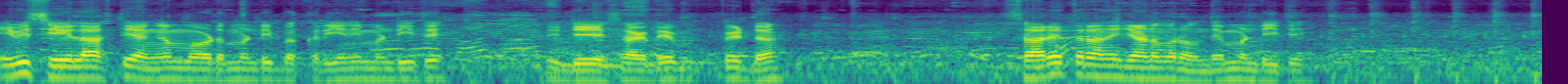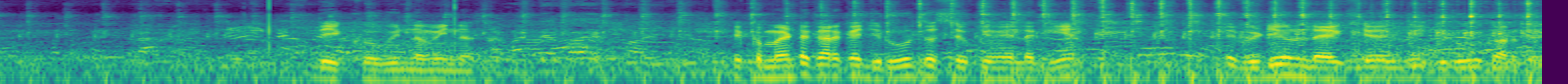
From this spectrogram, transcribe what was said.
ਇਹ ਵੀ ਸੇਲ ਵਾਸਤੇ ਆਈਆਂ, ਮੋੜ ਮੰਡੀ, ਬੱਕਰੀਆਂ ਦੀ ਮੰਡੀ ਤੇ। ਤੁਸੀਂ ਦੇਖ ਸਕਦੇ ਹੋ ਭੇਡਾਂ। ਸਾਰੇ ਤਰ੍ਹਾਂ ਦੇ ਜਾਨਵਰ ਆਉਂਦੇ ਮੰਡੀ ਤੇ। ਦੇਖੋ ਵੀ ਨਵੀਂ ਨਸਲ। ਤੇ ਕਮੈਂਟ ਕਰਕੇ ਜਰੂਰ ਦੱਸਿਓ ਕਿਵੇਂ ਲੱਗੀਆਂ। ਤੇ ਵੀਡੀਓ ਨੂੰ ਲਾਈਕ ਸ਼ੇਅਰ ਵੀ ਜਰੂਰ ਕਰ ਦਿਓ।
